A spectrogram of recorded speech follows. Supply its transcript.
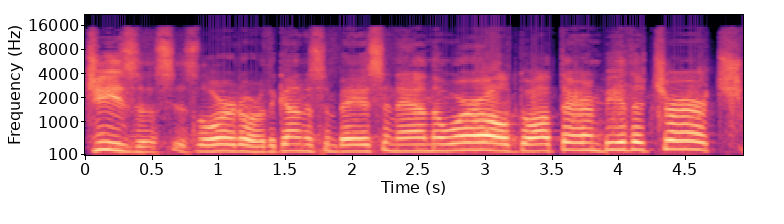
Jesus is Lord over the Gunnison Basin and the world. Go out there and be the church.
